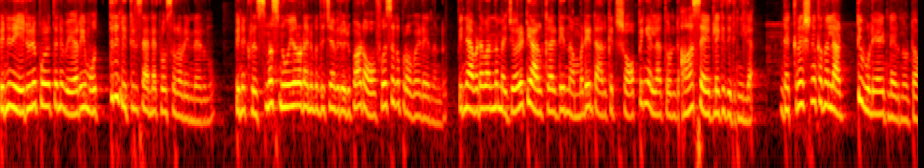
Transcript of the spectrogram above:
പിന്നെ നേരുവിനെ പോലെ തന്നെ വേറെയും ഒത്തിരി ലിറ്റിൽ സാന്റാക്ലോസുകൾ അവിടെ ഉണ്ടായിരുന്നു. പിന്നെ ക്രിസ്മസ് ന്യൂ ഇയറോടനുബന്ധിച്ച് അവർ ഒരുപാട് ഓഫേഴ്സൊക്കെ പ്രൊവൈഡ് ചെയ്യുന്നുണ്ട്. പിന്നെ അവിടെ വന്ന മെജോറിറ്റി ആൾക്കാരുടെയും നമ്മുടെയും ടാർഗറ്റ് ഷോപ്പിംഗ് അല്ലാത്തതുകൊണ്ട് ആ സൈഡിലേക്ക് തിരിഞ്ഞില്ല. ഡെക്കറേഷനൊക്കെ നല്ല അടിപൊളിയായിട്ടുണ്ടായിരുന്നു കേട്ടോ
